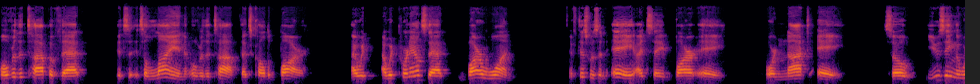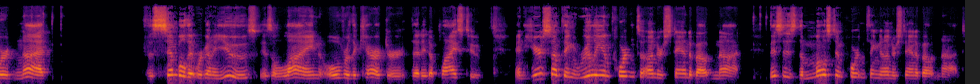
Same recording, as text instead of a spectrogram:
over the top of that. It's a, it's a line over the top that's called a bar. I would, I would pronounce that bar one. If this was an A, I'd say bar A or not A. So using the word not, the symbol that we're going to use is a line over the character that it applies to. And here's something really important to understand about not. This is the most important thing to understand about not.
